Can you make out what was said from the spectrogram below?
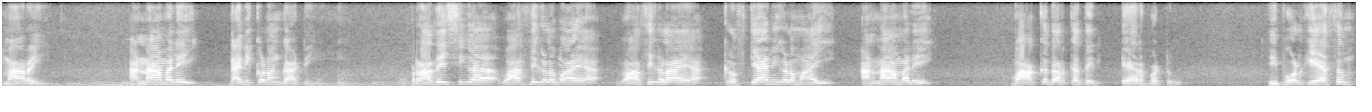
മാറി. അണ്ണാമലൈ തനിക്കുണം കാട്ടി. പ്രാദേശിക വാസികളുമായ വാസികളായ ക്രിസ്ത്യാനികളുമായി അണ്ണാമലൈ വാക്ക് തർക്കത്തിൽ ഏർപ്പെട്ടു. ഇപ്പോൾ കേസും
